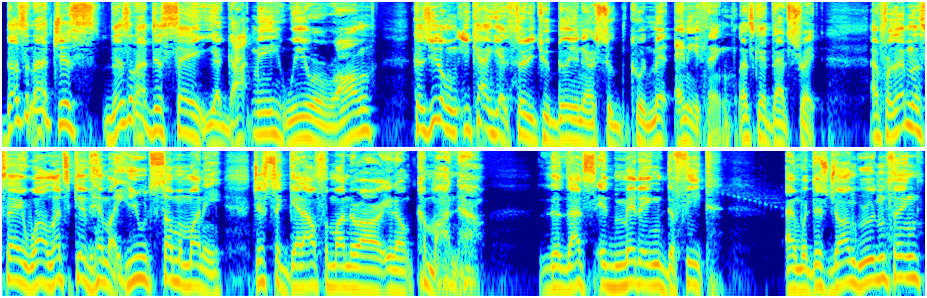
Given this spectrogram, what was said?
Doesn't that just doesn't that just say you got me? We were wrong because you don't you can't get 32 billionaires to, to admit anything. Let's get that straight. And for them to say, well, let's give him a huge sum of money just to get out from under our, you know, come on now. That's admitting defeat. And with this Jon Gruden thing,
